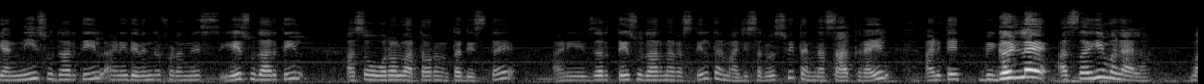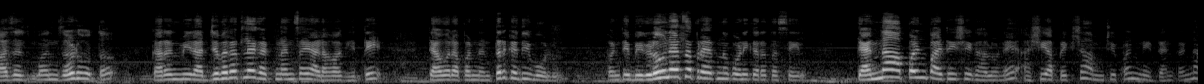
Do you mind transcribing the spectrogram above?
यांनी सुधारतील आणि देवेंद्र फडणवीस हे सुधारतील असं ओव्हरऑल वातावरण आता दिसतंय. आणि जर ते सुधारणार असतील तर माझी सर्वस्वी त्यांना साथ राहील. आणि ते बिघडले असंही म्हणायला माझं मन जड होतं. कारण मी राज्यभरातल्या घटनांचाही आढावा घेते. त्यावर आपण नंतर कधी बोलू. पण ते बिघडवण्याचा प्रयत्न कोणी करत असेल त्यांना आपण पाठीशी घालू नये अशी अपेक्षा आमची पण नेत्यांकडनं आहे.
